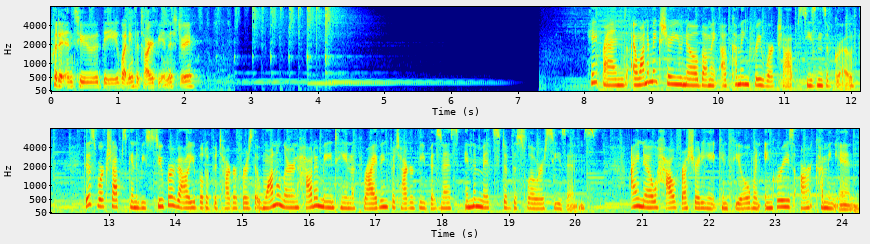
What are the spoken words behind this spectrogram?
put it into the wedding photography industry. Hey friend, I want to make sure you know about my upcoming free workshop, Seasons of Growth. This workshop is going to be super valuable to photographers that want to learn how to maintain a thriving photography business in the midst of the slower seasons. I know how frustrating it can feel when inquiries aren't coming in,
